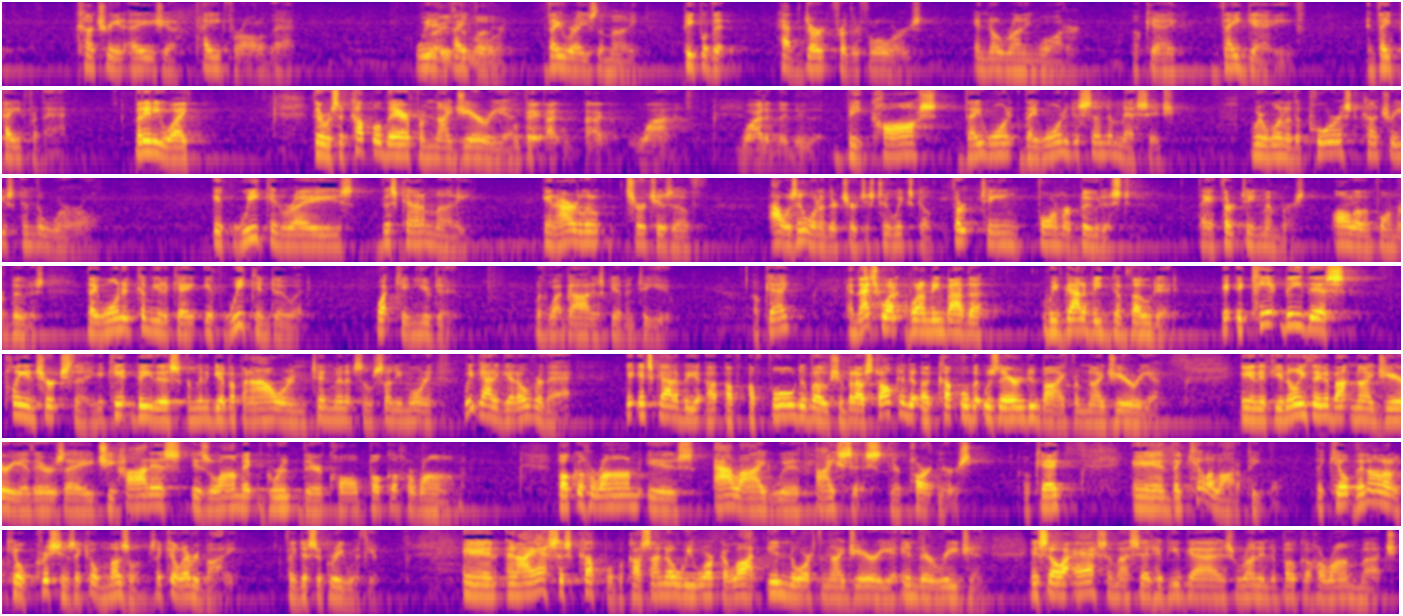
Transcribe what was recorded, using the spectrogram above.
country in Asia paid for all of that. We Raised didn't pay for money. it. They raised the money. People that have dirt for their floors and no running water, okay, they gave and they paid for that. But anyway, there was a couple there from Nigeria Okay, I, I, why? Why did they do that? because they, want, they wanted to send a message. We're one of the poorest countries in the world. If we can raise this kind of money in our little churches of, I was in one of their churches two weeks ago, 13 former Buddhists. They had 13 members, all of them former Buddhists. They wanted to communicate if we can do it, what can you do with what God has given to you? Okay? And that's what, what I mean by the we've got to be devoted. It, it can't be this playing church thing. It can't be this I'm going to give up an hour and 10 minutes on Sunday morning. We've got to get over that. It, has got to be a, a, a full devotion. But I was talking to a couple that was there in Dubai from Nigeria. And if you know anything about Nigeria, there's a jihadist Islamic group there called Boko Haram. Boko Haram is allied with ISIS, their partners. Okay? And they kill a lot of people. They kill they not only kill Christians, they kill Muslims. They kill everybody if they disagree with you. And and I asked this couple because I know we work a lot in North Nigeria in their region. And so I asked them, I said, Have you guys run into Boko Haram much?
